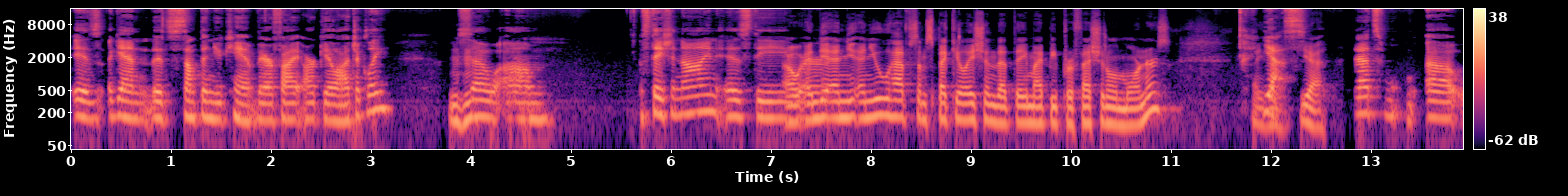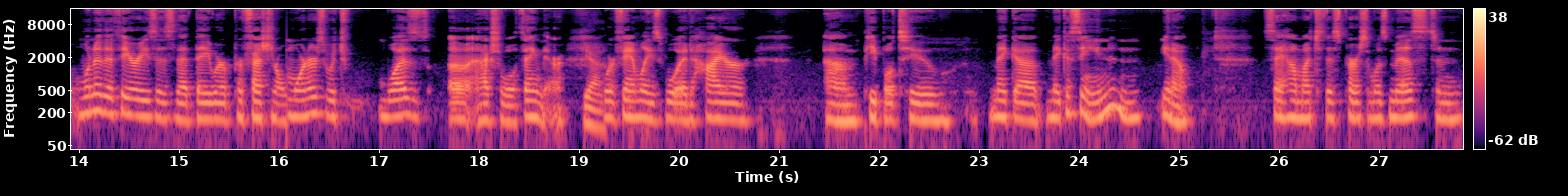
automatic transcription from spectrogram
is again it's something you can't verify archaeologically. Mm-hmm. So um, station nine is the oh, where, and and and you have some speculation that they might be professional mourners. Yes. Yeah. That's uh, one of the theories is that they were professional mourners, which was an actual thing there, yeah. where families would hire um, people to make a make a scene and you know say how much this person was missed and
